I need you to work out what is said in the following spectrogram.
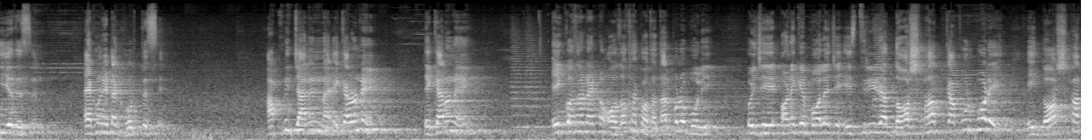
দিয়ে দিয়েছেন। এখন এটা ঘটতেছে। আপনি জানেন না, এ কারণে এ কারণে এই কথাটা একটা অযথা কথা। তারপরেও বলি, ওই যে অনেকে বলে যে স্ত্রীরা দশ হাত কাপড় পরে, এই দশ হাত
